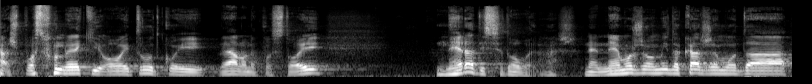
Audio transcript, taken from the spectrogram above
naš posao neki ovaj trud koji realno ne postoji, ne radi se dovoljno, znaš. Ne, ne možemo mi da kažemo da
